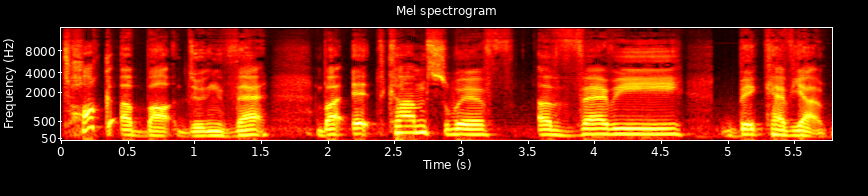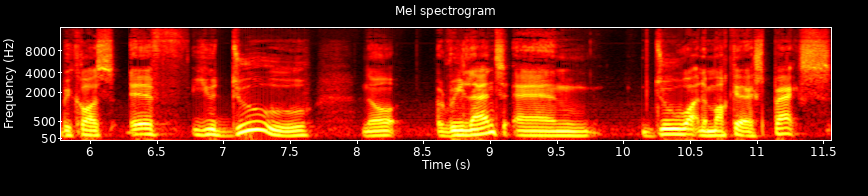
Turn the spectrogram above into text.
talk about doing that. But it comes with a very big caveat because if you do you know, relent and do what the market expects,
